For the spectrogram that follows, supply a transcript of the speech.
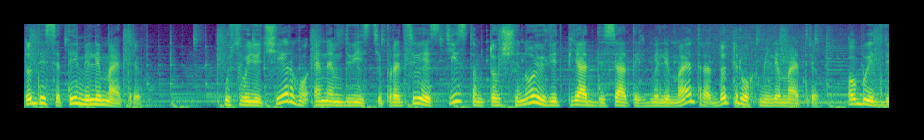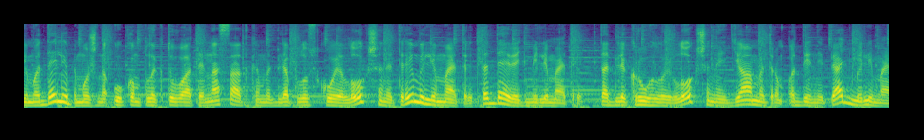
до 10 мм. У свою чергу NM200 працює з тістом товщиною від 0,5 мм до 3 мм. Обидві моделі можна укомплектувати насадками для плоскої локшини 3 мм та 9 мм та для круглої локшини діаметром 1,5 мм.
